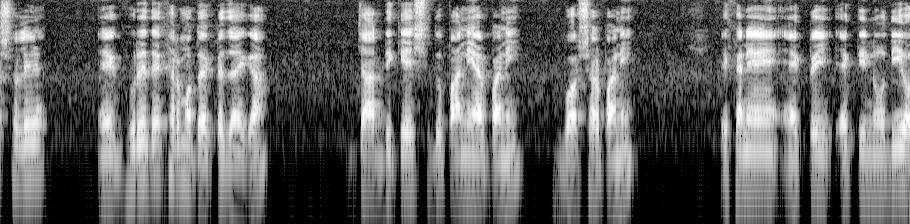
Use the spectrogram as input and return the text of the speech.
আসলে ঘুরে দেখার মতো একটা জায়গা। চারদিকে শুধু পানি আর পানি, বর্ষার পানি। এখানে একটি একটি নদীও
